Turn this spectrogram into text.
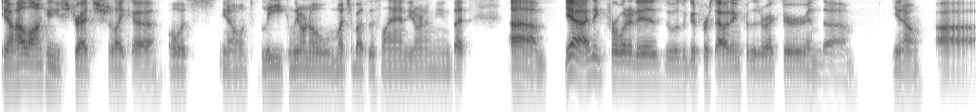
you know how long can you stretch like uh oh it's you know it's bleak and we don't know much about this land you know what i mean but um yeah i think for what it is it was a good first outing for the director and um you know uh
